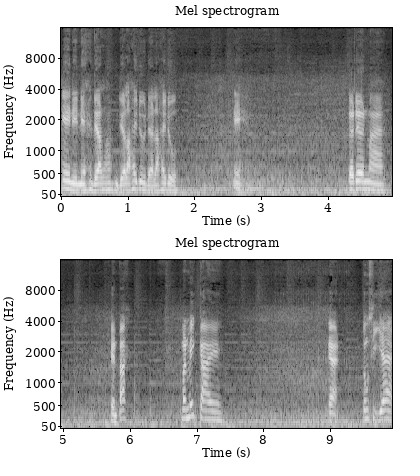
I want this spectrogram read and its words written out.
นี่นี่นี่เดี๋ยวเราเดี๋ยวเราให้ดูเดี๋ยวเราให้ดูนี่ก็เดินมา เห็นปะมันไม่ไกล เนี่ย ตรงสี่แยก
